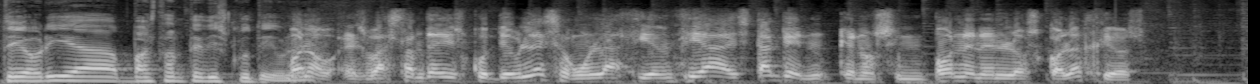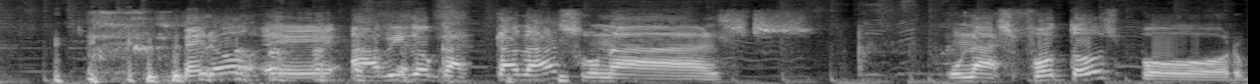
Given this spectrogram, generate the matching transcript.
teoría bastante discutible? Bueno, es bastante discutible según la ciencia esta que, que nos imponen en los colegios. Pero eh, ha habido captadas unas, unas fotos por,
